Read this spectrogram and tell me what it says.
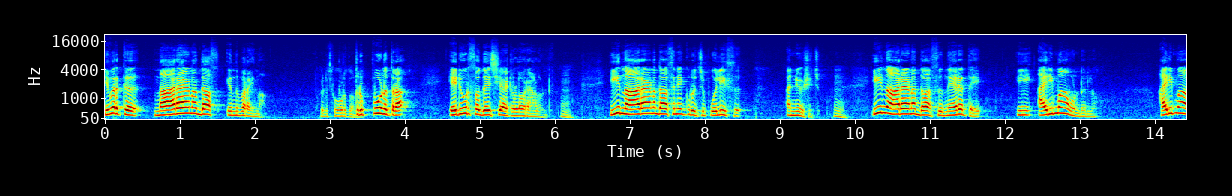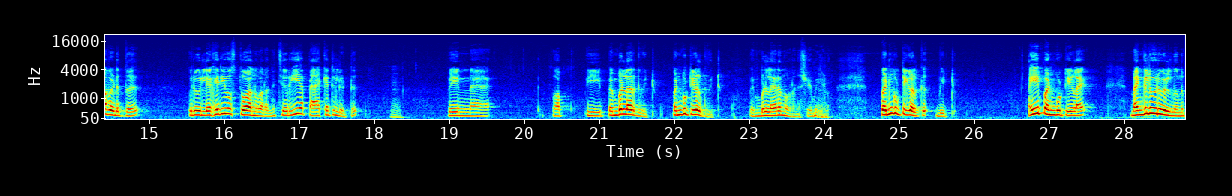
ഇവർക്ക് നാരായണദാസ് എന്ന് പറയുന്ന ഒരു സുഹൃത്തുണ്ട്. തൃപ്പൂണിത്ര എരൂർ സ്വദേശിയായിട്ടുള്ള ഒരാളുണ്ട്. ഈ നാരായണദാസിനെ കുറിച്ച് പോലീസ് അന്വേഷിച്ചു. ഈ നാരായണദാസ് നേരത്തെ ഈ അരിമാവുണ്ടല്ലോ. അരിമാവ് എടുത്ത് ഒരു ലഹരി വസ്തുവാന്ന് പറഞ്ഞ് ചെറിയ പാക്കറ്റിലിട്ട് പിന്നെ ഈ പെൺപിള്ളേർക്ക് വിറ്റു. പെൺകുട്ടികൾക്ക് വിറ്റു. പെൺപിള്ളേരെന്ന് പറഞ്ഞ് ക്ഷമിക്കണം. പെൺകുട്ടികൾക്ക് വിറ്റു. ഈ പെൺകുട്ടികളെ ബംഗളൂരുവിൽ നിന്ന്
